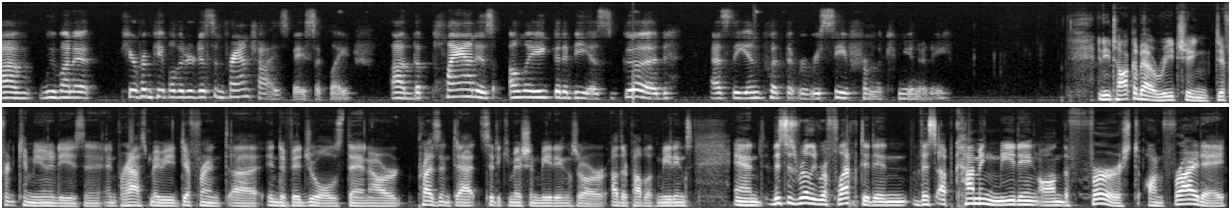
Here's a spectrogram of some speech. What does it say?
Um, we want to hear from people that are disenfranchised, basically. Uh, the plan is only going to be as good as the input that we receive from the community. And you talk about reaching different communities and, and perhaps maybe different uh, individuals than are present at city commission meetings or other public meetings. And this is really reflected in this upcoming meeting on the 1st, on Friday,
